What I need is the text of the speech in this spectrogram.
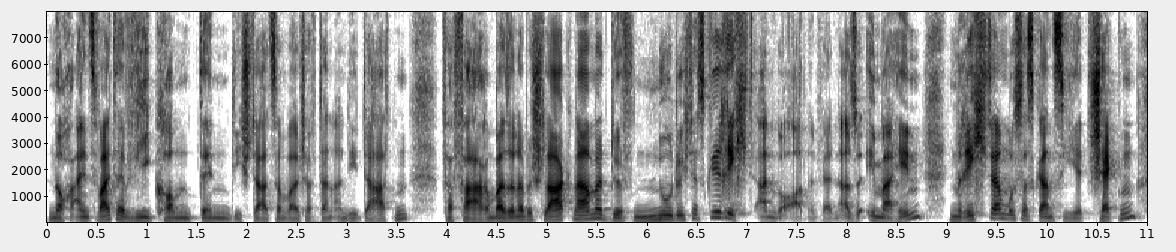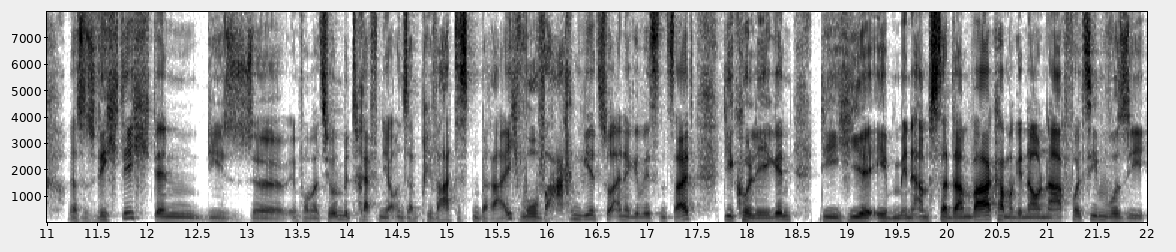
noch eins weiter. Wie kommt denn die Staatsanwaltschaft dann an die Daten? Verfahren bei so einer Beschlagnahme dürfen nur durch das Gericht angeordnet werden. Also immerhin, ein Richter muss das Ganze hier checken. Und das ist wichtig, denn diese Informationen betreffen ja unseren privatesten Bereich. Wo waren wir zu einer gewissen Zeit? Die Kollegin, die hier eben in Amsterdam war, kann man genau nachvollziehen, wo sie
